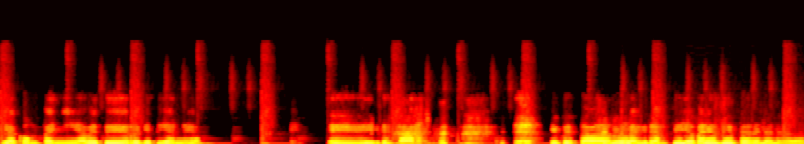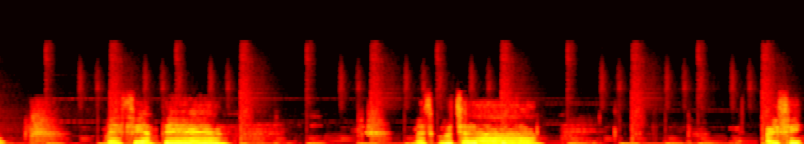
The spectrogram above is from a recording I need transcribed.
la compañía BTR que tiene. eh, y te estaba, y te estaba Sí, dando como- las gracias y apareciste de la nada. Me sienten, me Sí, escuchan. Ahí sí,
